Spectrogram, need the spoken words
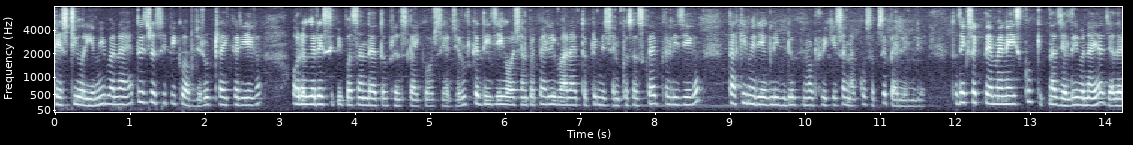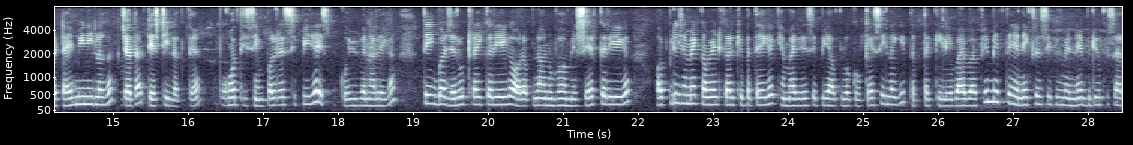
टेस्टी और यमी बना है। तो इस रेसिपी को आप ज़रूर ट्राई करिएगा। और अगर रेसिपी पसंद आए तो फ्रेंड्स लाइक और शेयर ज़रूर कर दीजिएगा। और चैनल पर पहली बार आए तो प्लीज़ मेरे चैनल को सब्सक्राइब कर लीजिएगा। ताकि मेरी अगली वीडियो की नोटिफिकेशन आपको सबसे पहले मिले। तो देख सकते हैं मैंने इसको कितना जल्दी बनाया। ज़्यादा टाइम भी नहीं लगा, ज़्यादा टेस्टी लगते हैं। बहुत ही सिंपल रेसिपी है, इसको कोई भी बना लेगा। तो एक बार ज़रूर ट्राई करिएगा और अपना अनुभव हमें शेयर करिएगा। और प्लीज़ हमें कमेंट करके बताइएगा कि हमारी रेसिपी आप लोग को कैसी लगी। तब तक के लिए बाय बाय फिर मिलते हैं नेक्स्ट रेसिपी में नए वीडियो के साथ।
